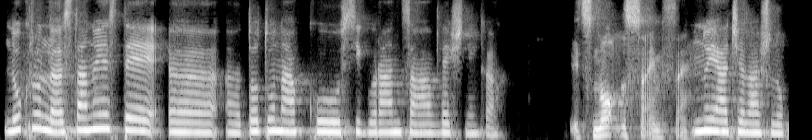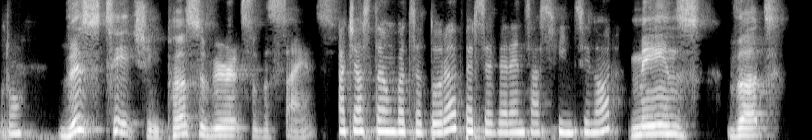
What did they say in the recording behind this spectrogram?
Lucrul ăsta nu este uh, uh, tot una cu siguranța veșnică. It's not the same thing. Nu e același lucru. This teaching, perseverance of the saints, Această învățătură, perseverența sfinților, means that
